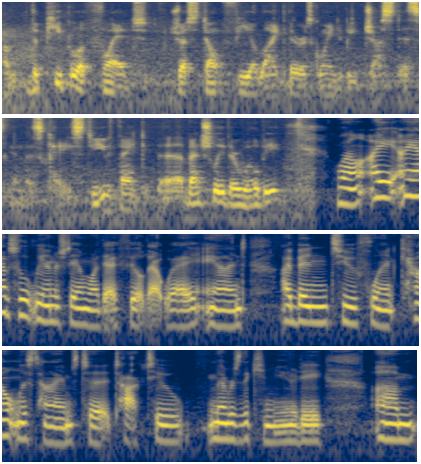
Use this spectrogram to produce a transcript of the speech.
Um, the people of Flint just don't feel like there is going to be justice in this case. Do you think uh, eventually there will be? Well, I, I, absolutely understand why they feel that way, and I've been to Flint countless times to talk to members of the community. Um,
